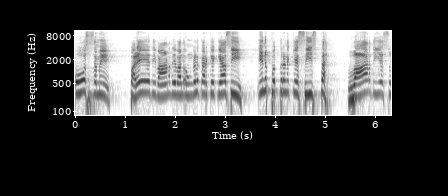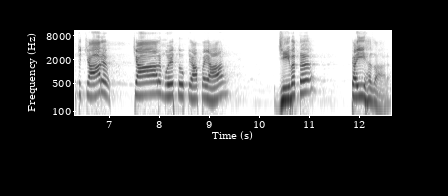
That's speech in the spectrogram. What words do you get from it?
ਉਸ ਸਮੇਂ ਭਰੇ ਦੀਵਾਨ ਦੇ ਵੱਲ ਉਂਗਲ ਕਰਕੇ ਕਿਹਾ ਸੀ, ਇਨ ਪੁੱਤਰਨ ਕੇ ਸੀਸ ਪਹ ਵਾਰ ਦੀਏ ਸੁਤਚਾਰ ਚਾਰ ਮੋਏ ਤੋਂ ਕਿਆ ਪਿਆ? ਜੀਵਤ ਕਈ ਹਜ਼ਾਰ।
